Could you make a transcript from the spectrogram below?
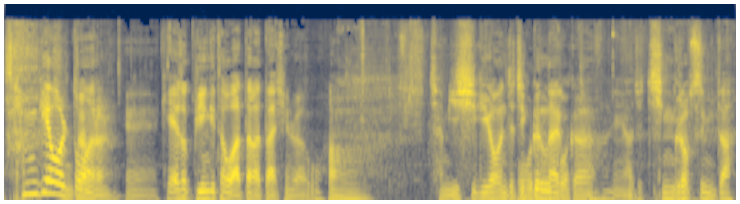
3개월 아, 동안을 예, 계속 비행기 타고 왔다 갔다 하시느라고. 아. 참 이 시기가 언제쯤 끝날까 예, 아주 징그럽습니다.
